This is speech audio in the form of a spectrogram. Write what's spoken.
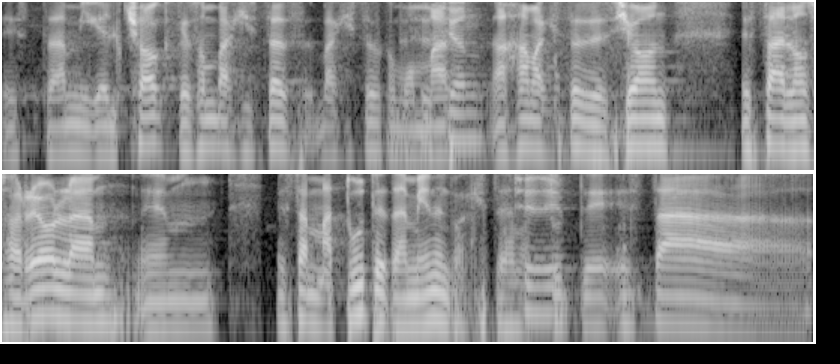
está Miguel Choc, que son bajistas, bajistas como De más, ajá, bajistas de sesión. Está Alonso Arreola, em, está Matute también, el bajista de Sí, sí. Matute. Está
